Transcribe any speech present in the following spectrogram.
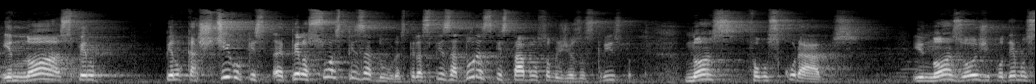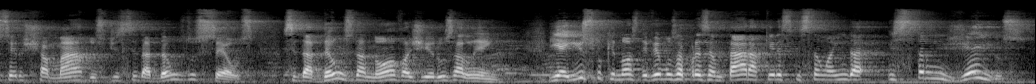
E nós, pelo, pelo castigo que pelas suas pisaduras, pelas pisaduras que estavam sobre Jesus Cristo, nós fomos curados e nós hoje podemos ser chamados de cidadãos dos céus, cidadãos da nova Jerusalém. E é isto que nós devemos apresentar àqueles que estão ainda estrangeiros.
